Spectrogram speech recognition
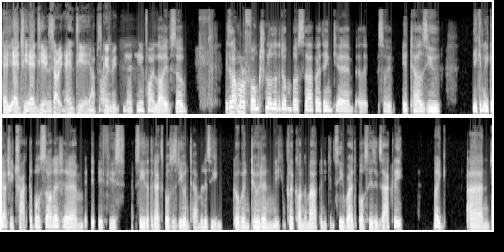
The NTA, NTA, sorry, NTA app. Excuse me. Yeah, TFI Live. So it's a lot more functional than the Dublin Bus app. I think. Um, uh, so it tells you. You can you can actually track the bus on it. Um, if you see that the next bus is due in ten minutes, you can go into it and you can click on the map and you can see where the bus is exactly. Like and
